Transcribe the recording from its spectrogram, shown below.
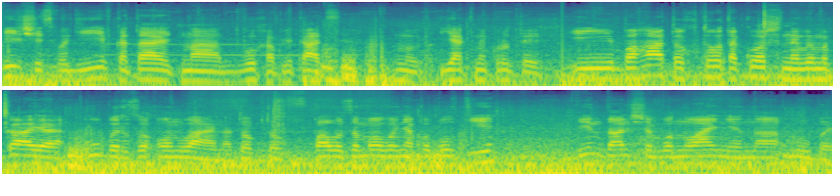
більшість водіїв катають на двох аплікаціях. Ну, як не крути. І багато хто також не вимикає Uber з онлайна. Тобто впало замовлення по болті, він далі в онлайні на Uber.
